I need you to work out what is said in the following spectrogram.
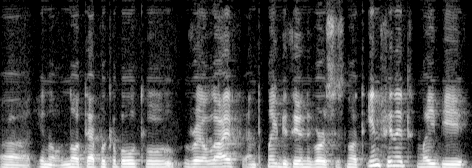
uh, you know, not applicable to real life, and maybe the universe is not infinite, maybe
